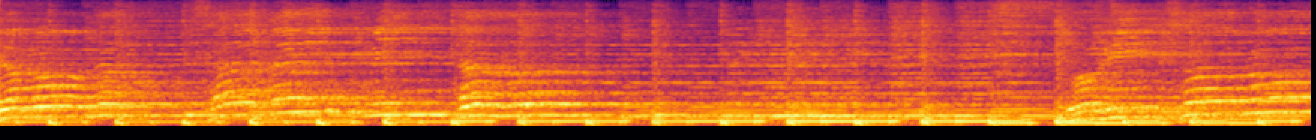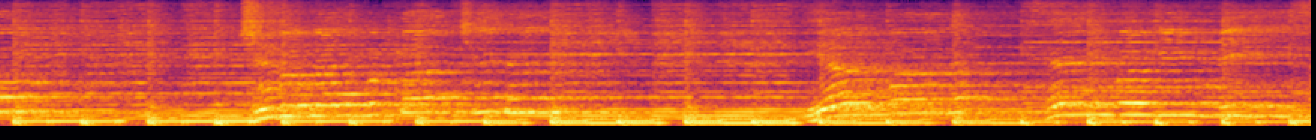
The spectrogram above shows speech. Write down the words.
영원한 사랑입니다. 우리 서로 주고받은 편지는 영원한 행복입니다.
